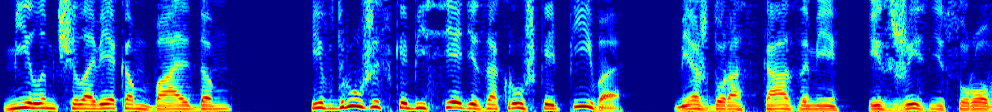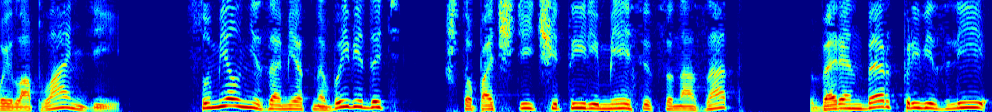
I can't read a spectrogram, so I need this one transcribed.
милым человеком Вальдом, и в дружеской беседе за кружкой пива между рассказами из жизни суровой Лапландии сумел незаметно выведать, что почти четыре месяца назад в Эренберг привезли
